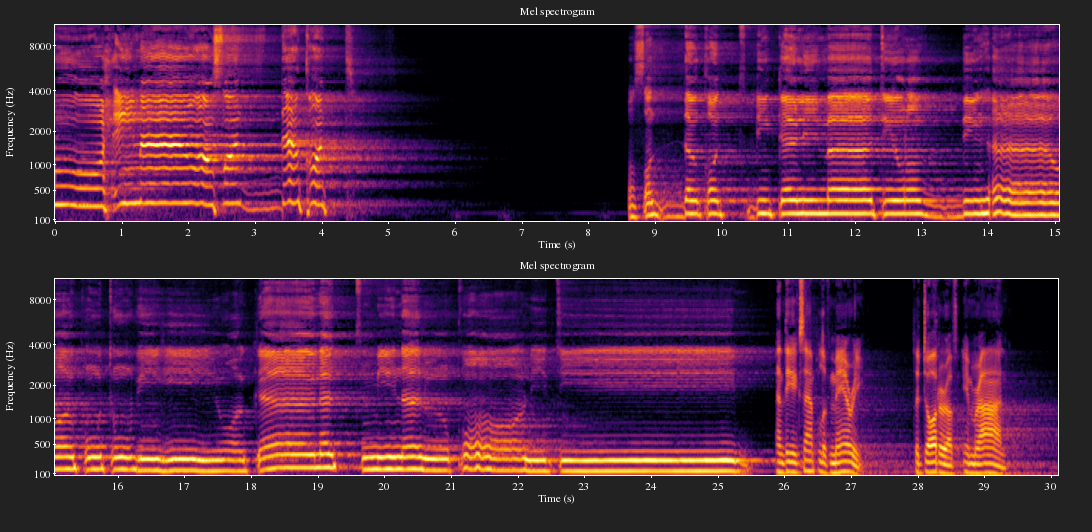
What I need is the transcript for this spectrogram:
روحنا وصدقت وصدقت بكلمات ربها وكتبه وكانت من And the example of Mary, the daughter of Imran,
